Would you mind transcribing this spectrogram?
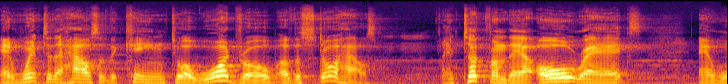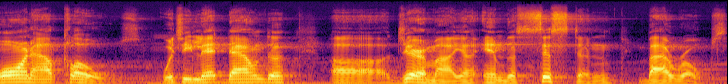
and went to the house of the king to a wardrobe of the storehouse and took from there old rags and worn out clothes, which he let down to uh, Jeremiah in the cistern by ropes.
